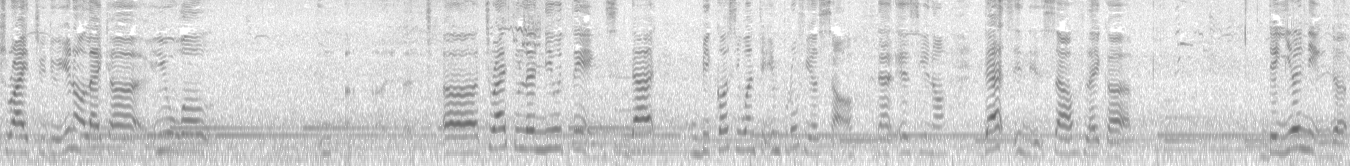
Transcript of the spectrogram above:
try to do, you know, like uh, you will uh, try to learn new things that because you want to improve yourself. That is, you know, that's in itself like a, the yearning, the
